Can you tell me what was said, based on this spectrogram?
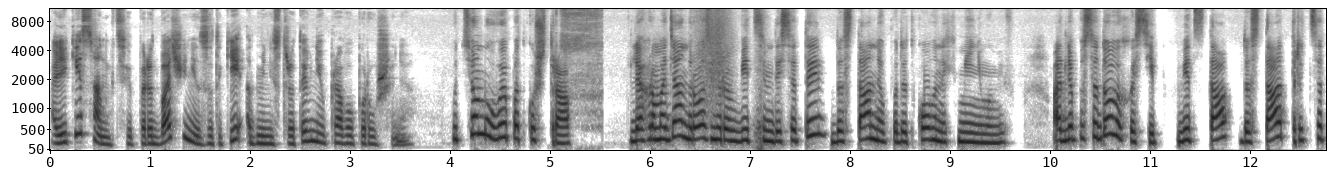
А які санкції передбачені за такі адміністративні правопорушення? У цьому випадку штраф для громадян розміром від 70 до 100 неоподаткованих мінімумів, а для посадових осіб від 100 до 130.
